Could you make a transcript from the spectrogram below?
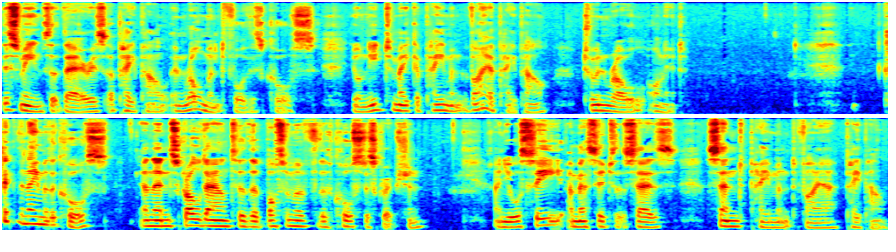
This means that there is a PayPal enrolment for this course. You'll need to make a payment via PayPal to enrol on it. Click the name of the course and then scroll down to the bottom of the course description and you will see a message that says send payment via PayPal.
